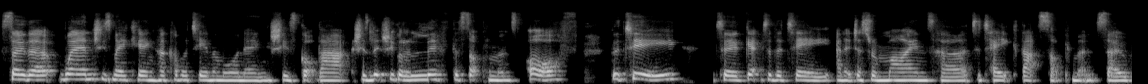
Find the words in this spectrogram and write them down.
so that when she's making her cup of tea in the morning, she's got that, she's literally got to lift the supplements off the tea to get to the tea. And it just reminds her to take that supplement. So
